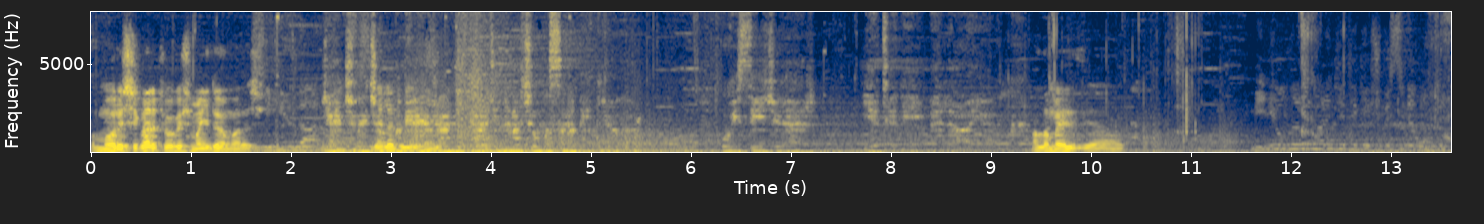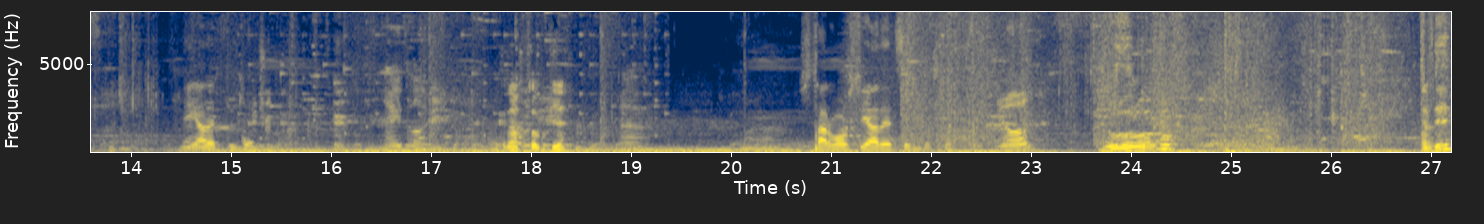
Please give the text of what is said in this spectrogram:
mor ışık var ya çok hoşuma gidiyor mor ışık. Genç ve Gel canlı hadi, bir gel. evren dikkatinin açılmasını bekliyor. Bu izleyiciler yeteneğime layık. Alamayız ya. Ne iade ettin ki? Neydi lan? Craftopia. Ha. Ha, Star Wars iade etseydin dostlar. Lan? Vur vur vur vur. Hadi.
